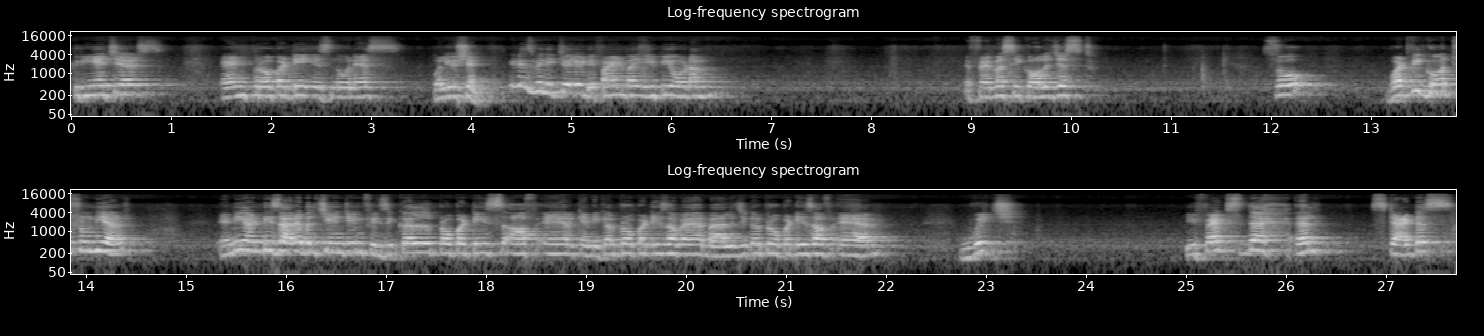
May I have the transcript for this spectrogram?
creatures and property is known as pollution it has been actually defined by E.P. Odum a famous ecologist so what we got from here any undesirable change in physical properties of air chemical properties of air biological properties of air which affects the health status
